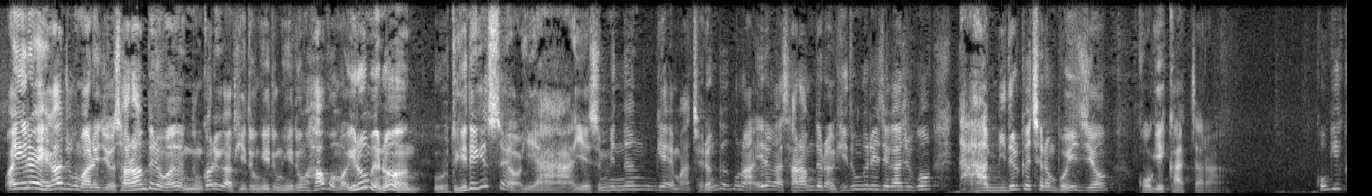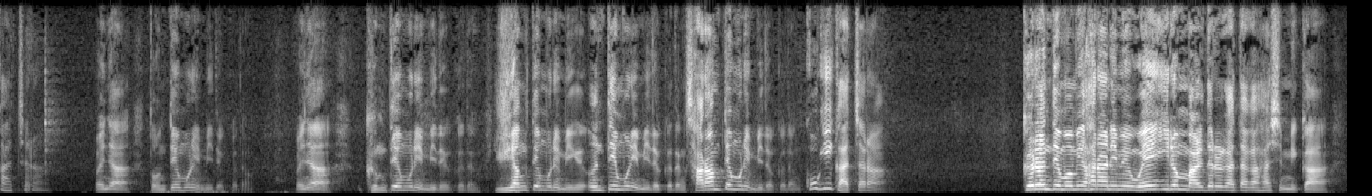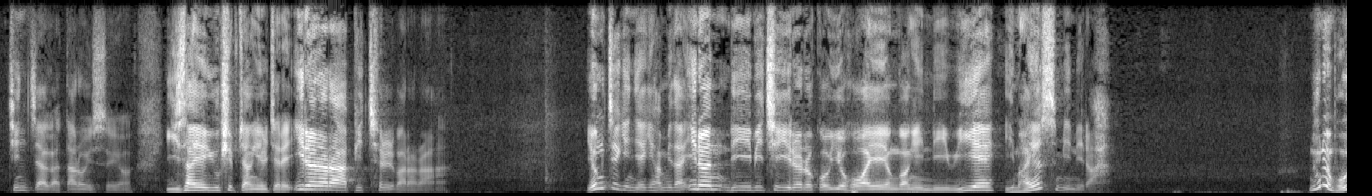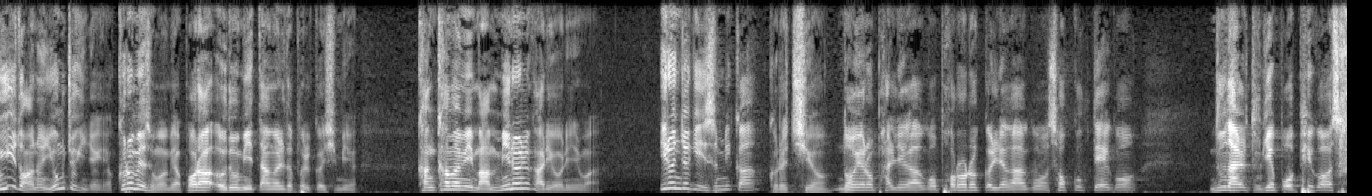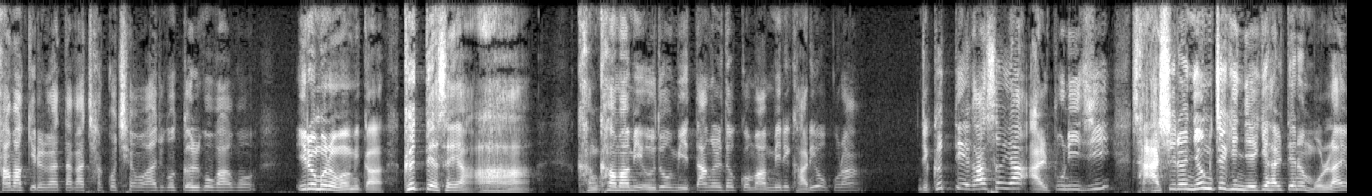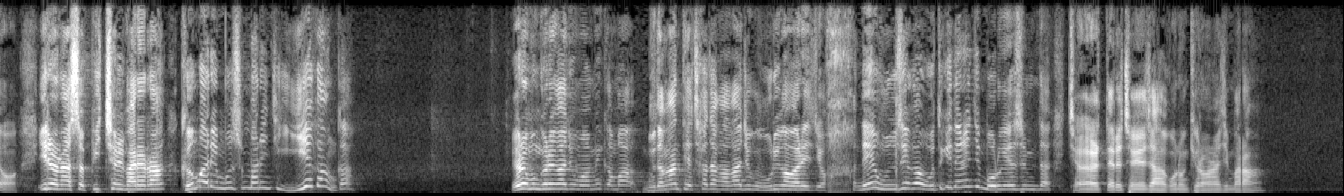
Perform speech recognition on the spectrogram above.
아 이래 해가지고 말이죠. 사람들이 뭐 눈가리가 휘둥휘둥휘둥 하고 뭐 이러면은 어떻게 되겠어요? 이야 예수 믿는 게 막 저런 거구나. 이래가 사람들은 휘둥그레져 가지고 다 믿을 것처럼 보이지요? 고기 가짜라. 고기 가짜라. 왜냐? 돈 때문에 믿었거든. 왜냐? 금 때문에 믿었거든. 유향 때문에 믿었거든. 은 때문에 믿었거든. 사람 때문에 믿었거든. 고기 가짜라. 그런데 몸이 하나님이 왜 이런 말들을 갖다가 하십니까? 진짜가 따로 있어요. 이사야 60장 1절에 일어나라 빛을 발하라. 영적인 얘기합니다. 이는 네 빛이 이르렀고 여호와의 영광이 네 위에 임하였음이니라. 눈에 보이지도 않은 영적인 얘기예요. 그러면서 뭐냐? 보라 어둠이 땅을 덮을 것이며 캄캄함이 만민을 가리오리니와 이런 적이 있습니까? 그렇지요. 노예로 팔려가고 포로로 끌려가고 속국되고 눈알 두 개 뽑히고 사막길을 갔다가 찾고 채워가지고 끌고 가고 이러면 뭡니까? 그때서야 아 캄캄함이 어둠이 땅을 덮고 만민이 가리웠구나. 이제 그때 가서야 알 뿐이지 사실은 영적인 얘기할 때는 몰라요. 일어나서 빛을 발해라. 그 말이 무슨 말인지 이해가 안 가. 여러분 그래가지고 뭡니까 막 무당한테 찾아가가지고 우리가 말이지 하, 내 운세가 어떻게 되는지 모르겠습니다. 절대로 저 여자하고는 결혼하지 마라.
